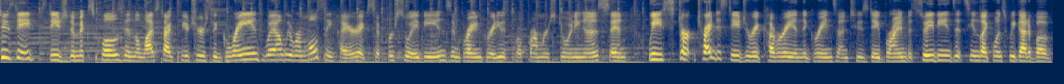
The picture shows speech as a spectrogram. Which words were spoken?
Tuesday staged a mixed close in the livestock futures. The grains, well, we were mostly higher except for soybeans. And Brian Grete with Pro Farmers joining us. And we start, tried to stage a recovery in the grains on Tuesday, Brian. But soybeans, it seemed like once we got above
